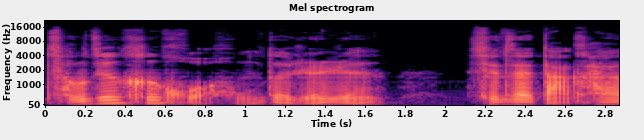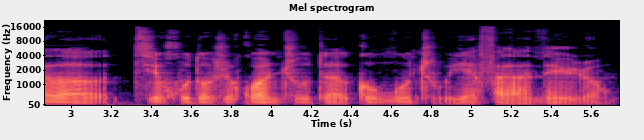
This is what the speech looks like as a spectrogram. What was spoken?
曾经很火红的人人，现在打开了几乎都是关注的公共主页发的内容，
